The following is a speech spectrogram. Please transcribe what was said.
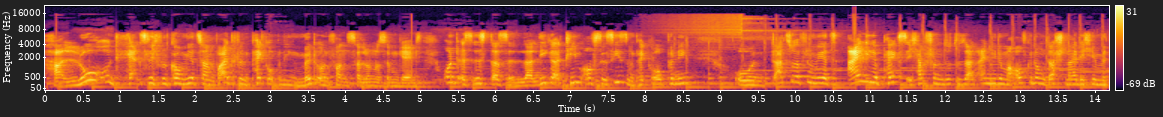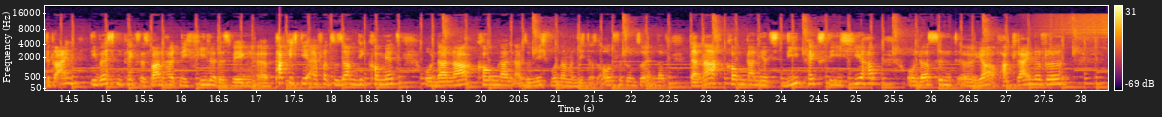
Hallo und herzlich willkommen hier zu einem weiteren Pack-Opening mit und von Salonosim Games. Und es ist das La Liga Team of the Season Pack-Opening. Und dazu öffnen wir jetzt einige Packs. Ich habe schon sozusagen ein Video mal aufgenommen, das schneide ich hier mit rein. Die besten Packs, es waren halt nicht viele, deswegen äh, packe ich die einfach zusammen. Die kommen jetzt und danach kommen dann, also nicht wundern, wenn sich das Outfit und so ändert. Danach kommen dann jetzt die Packs, die ich hier habe. Und das sind äh, ja ein paar kleinere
